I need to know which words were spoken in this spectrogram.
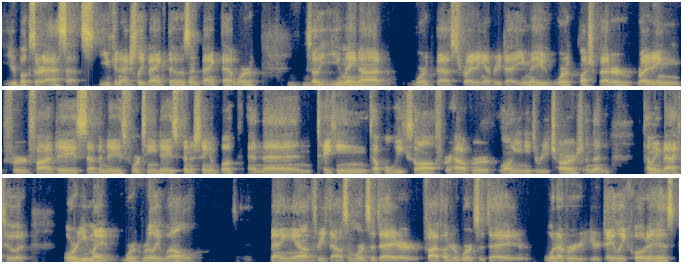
your books are assets. You can actually bank those and bank that work. Mm-hmm. So you may not work best writing every day. You may work much better writing for five days, seven days, 14 days, finishing a book, and then taking a couple weeks off or however long you need to recharge and then coming back to it. Or you might work really well banging out 3000 words a day or 500 words a day or whatever your daily quota is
